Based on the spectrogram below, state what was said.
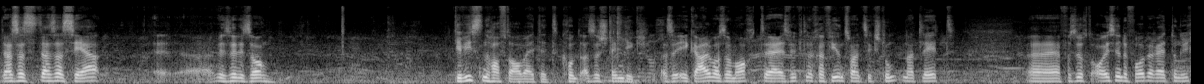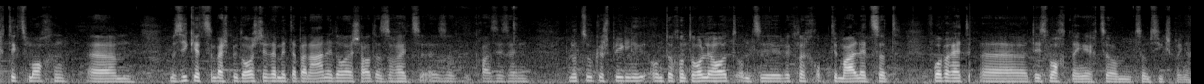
dass er, dass er sehr, äh, wie soll ich sagen, gewissenhaft arbeitet, also ständig. Also egal was er macht, er ist wirklich ein 24-Stunden-Athlet. Er versucht alles in der Vorbereitung richtig zu machen. Ähm, man sieht jetzt zum Beispiel, da steht er mit der Banane da, er schaut, dass er halt also quasi seinen Blutzuckerspiegel unter Kontrolle hat und sich wirklich optimal jetzt vorbereitet. Äh, das macht ihn eigentlich zum, zum Siegspringer.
